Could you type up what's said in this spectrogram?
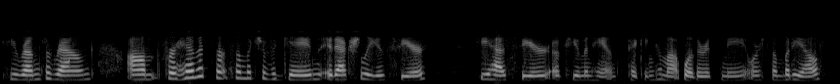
He runs around. Um, for him, it's not so much of a game. It actually is fear. He has fear of human hands picking him up, whether it's me or somebody else.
